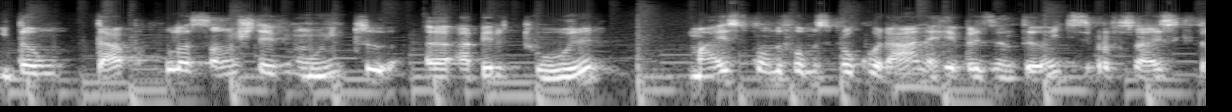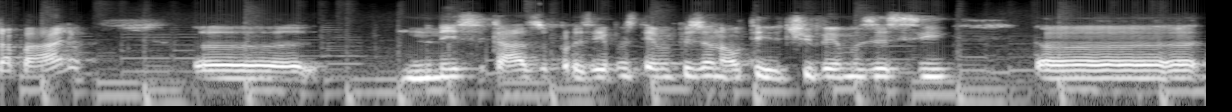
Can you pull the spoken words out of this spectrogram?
Então, da população, a gente teve muito uh, abertura, mas quando fomos procurar, né, representantes e profissionais que trabalham, uh, nesse caso, por exemplo, no sistema prisional, tivemos esse, uh,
